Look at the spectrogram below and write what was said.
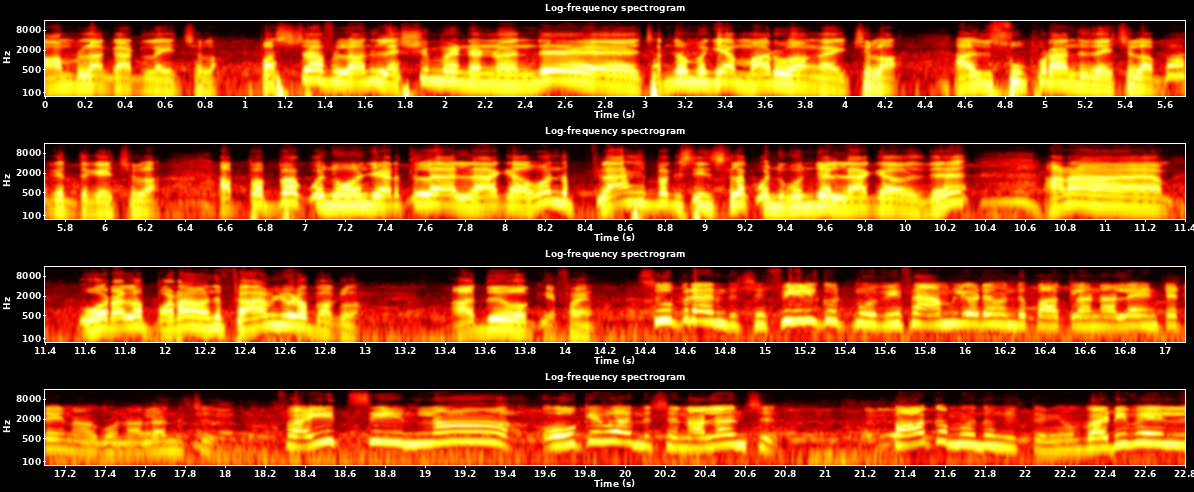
பாம்புலாம் காட்டல ஆக்சுவலாக ஃபர்ஸ்ட் ஹாஃபில் வந்து லட்சுமி மேனன் வந்து சந்திரமுகியாக மாறுவாங்க ஆக்சுவலாக அது சூப்பராக இருந்தது ஆக்சுவலாக பார்க்கறதுக்கு ஆக்சுவலாக அப்பப்போ கொஞ்சம் கொஞ்சம் இடத்துல லேக் ஆகும். அந்த ஃப்ளாஷ்பேக் சீன்ஸ்லாம் கொஞ்சம் கொஞ்சம் லேக் ஆகுது. ஆனால் ஓரளவு படம் வந்து ஃபேமிலியோட பார்க்கலாம். அது ஓகே ஃபைன் சூப்பராக இருந்துச்சு. ஃபீல் குட் மூவி ஃபேமிலியோட வந்து பார்க்கலாம். நல்லா என்டர்டெயின் ஆகும். நல்லா இருந்துச்சு. ஃபைட் சீன்லாம் ஓகேவா இருந்துச்சு. நல்லா இருந்துச்சு. பார்க்கும்போது உங்களுக்கு தெரியும். வடிவேல்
